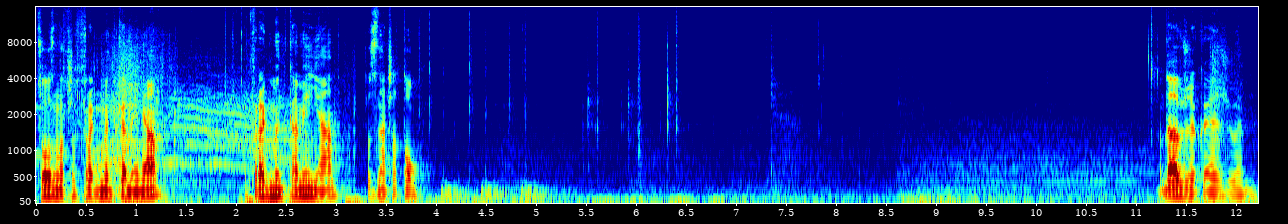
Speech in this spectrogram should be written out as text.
Co oznacza fragment kamienia? Fragment kamienia oznacza to. Dobrze kojarzyłem.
